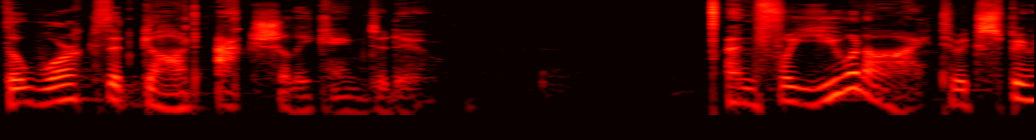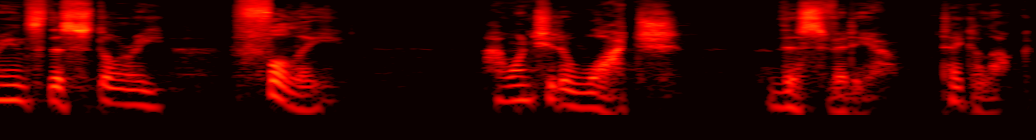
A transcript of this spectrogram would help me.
the work that God actually came to do. And for you and I to experience this story fully, I want you to watch this video. Take a look.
